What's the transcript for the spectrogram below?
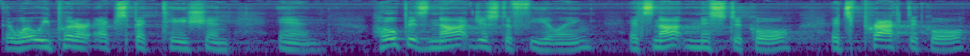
that what we put our expectation in. Hope is not just a feeling, it's not mystical, it's practical,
